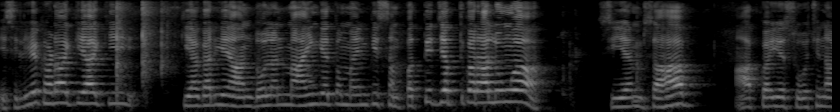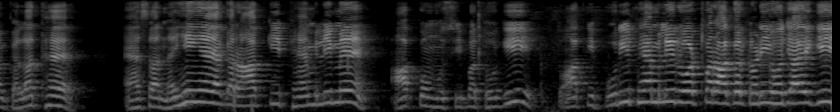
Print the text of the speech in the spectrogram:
इसलिए खड़ा किया कि कि अगर ये आंदोलन में आएँगे तो मैं इनकी संपत्ति जब्त करा लूँगा। सीएम साहब, आपका ये सोचना गलत है। ऐसा नहीं है अगर आपकी फैमिली में आपको मुसीबत होगी तो आपकी पूरी फैमिली रोड पर आकर खड़ी हो जाएगी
